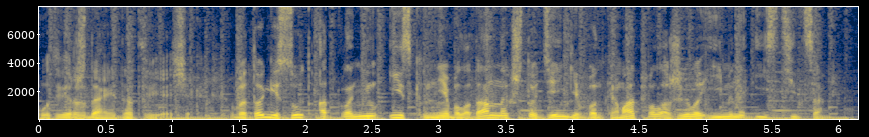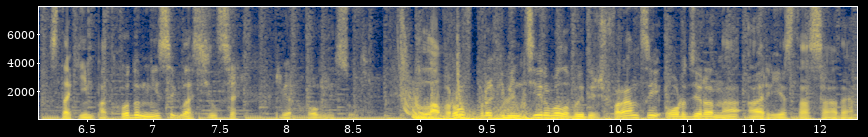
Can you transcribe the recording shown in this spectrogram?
утверждает ответчик. В итоге суд отклонил иск, не было данных, что деньги в банкомат положила именно истица. С таким подходом не согласился Верховный суд. Лавров прокомментировал выдачу Франции ордера на арест Асада.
